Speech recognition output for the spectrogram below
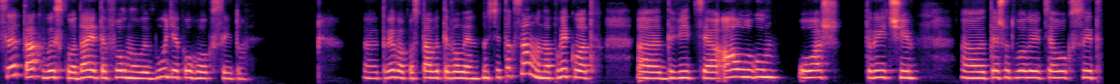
Це так ви складаєте формули будь-якого оксиду. Е, Треба поставити валентності. Так само, наприклад, е, дивіться, аурум OH тричі е, теж утворюється оксид.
